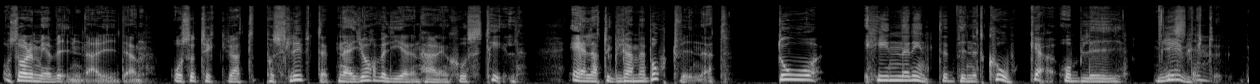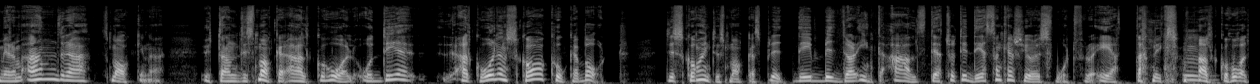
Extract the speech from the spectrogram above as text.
och så har du med vin där i den och så tycker du att på slutet, nej jag vill ge den här en skjuts till. Eller att du glömmer bort vinet. Då hinner inte vinet koka och bli mjukt med de andra smakerna utan det smakar alkohol och det, alkoholen ska koka bort. Det ska inte smaka sprit. Det bidrar inte alls. Jag tror att det är det som kanske gör det svårt för att äta liksom, mm. alkohol.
